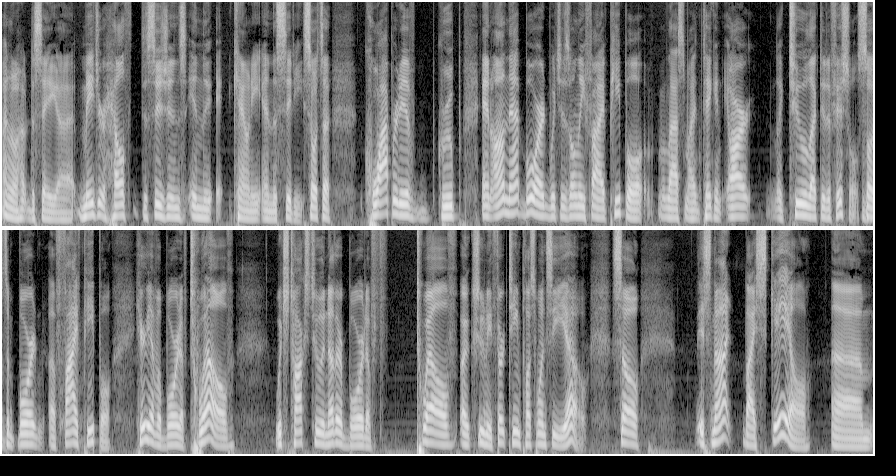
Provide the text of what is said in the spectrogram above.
I don't know how to say uh, major health decisions in the county and the city. So it's a cooperative group. And on that board, which is only five people, last time I taken, are like two elected officials. So it's a board of five people. Here you have a board of 12, which talks to another board of 12, uh, excuse me, 13 plus one CEO. So it's not by scale. Um,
